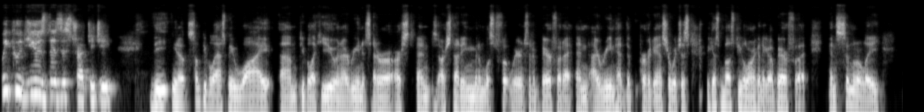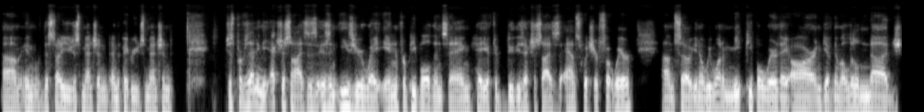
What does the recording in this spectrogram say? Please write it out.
we could use this strategy the you know some people ask me why um, people like you and Irene et cetera are and are studying minimalist footwear instead of barefoot. And Irene had the perfect answer which is because most people aren't going to go barefoot. And similarly um, in the study you just mentioned and the paper you just mentioned, just presenting the exercises is an easier way in for people than saying, "Hey, you have to do these exercises and switch your footwear." Um, so, you know, we want to meet people where they are and give them a little nudge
